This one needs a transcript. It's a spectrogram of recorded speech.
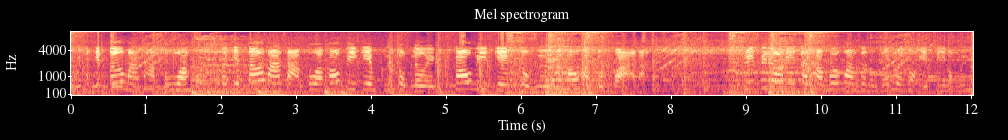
อุ้ยสเก็ตเตอร์มาสามตัว สเก็ตเตอร์มาสามตัว เข้าฟรีเกมคือจบเลย เข้าฟรีเกมจบเลยนะเข้าค่ะจบกว่านะ คลิปวิดีโอนี้จะทำเพื่อความสนุกเพลิดเพลินของ FC น้องไม่มี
